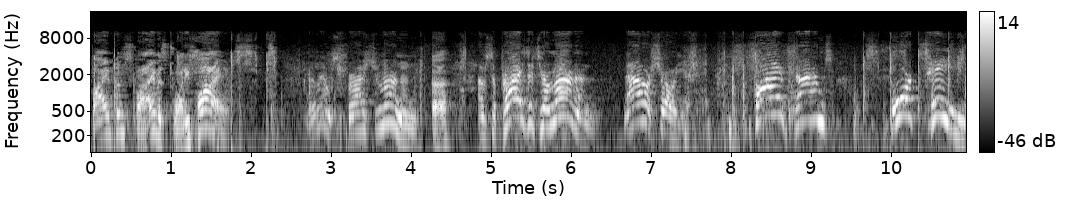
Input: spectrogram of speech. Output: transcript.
5 times 5 is 25. Billy, I'm surprised you're learning. Huh? I'm surprised that you're learning. Now I'll show you. Five times 14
